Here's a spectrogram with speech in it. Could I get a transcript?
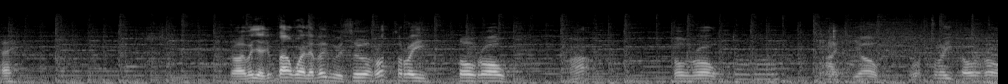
Đây. Rồi bây giờ chúng ta quay lại với người xưa rotary toro. Đó. Toro. Rồi, vô. Rotary toro.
